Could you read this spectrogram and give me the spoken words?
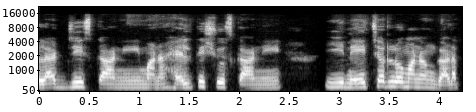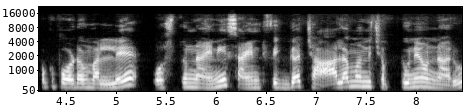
అలర్జీస్ కానీ మన హెల్త్ ఇష్యూస్ కానీ ఈ నేచర్లో మనం గడపకపోవడం వల్లే వస్తున్నాయని సైంటిఫిక్గా చాలా మంది చెప్తూనే ఉన్నారు.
